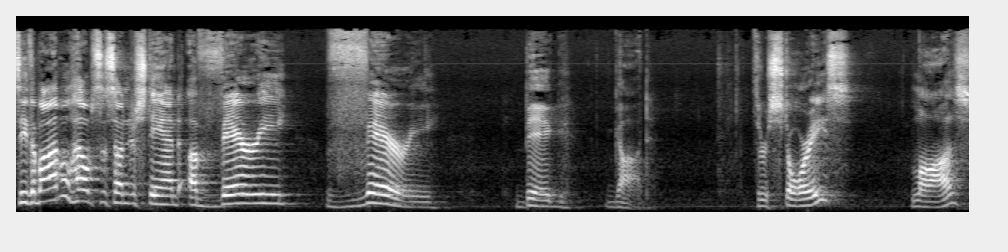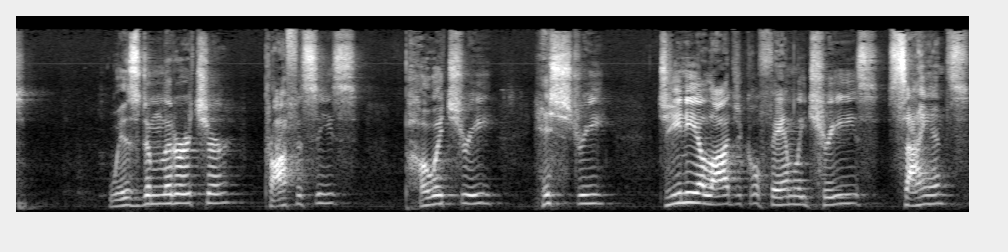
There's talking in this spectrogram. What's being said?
See, the Bible helps us understand a very, very big God through stories, laws, wisdom literature, prophecies, poetry, history, genealogical family trees, science,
